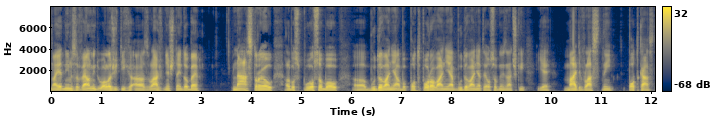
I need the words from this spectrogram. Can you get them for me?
No a jedným z veľmi dôležitých, zvlášť v dnešnej dobe, nástrojov alebo spôsobov budovania alebo podporovania budovania tej osobnej značky je mať vlastný podcast.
